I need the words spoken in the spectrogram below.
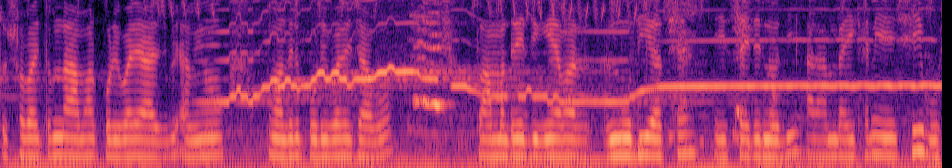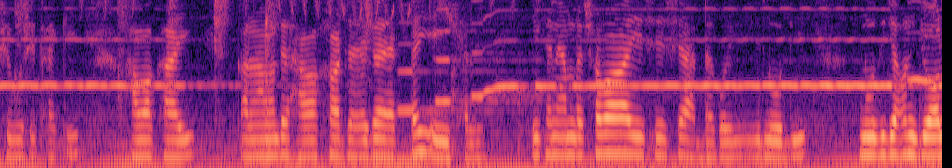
তো সবাই তোমরা আমার পরিবারে আসবে, আমিও তোমাদের পরিবারে যাব। তো আমাদের এদিকে আবার নদী আছে, এই সাইডে নদী। আর আমরা এখানে এসেই বসে বসে থাকি, হাওয়া খাই। কারণ আমাদের হাওয়া খাওয়ার জায়গা একটাই এইখানে। এখানে আমরা সবাই এসে এসে আড্ডা করি নদী নদী যখন জল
